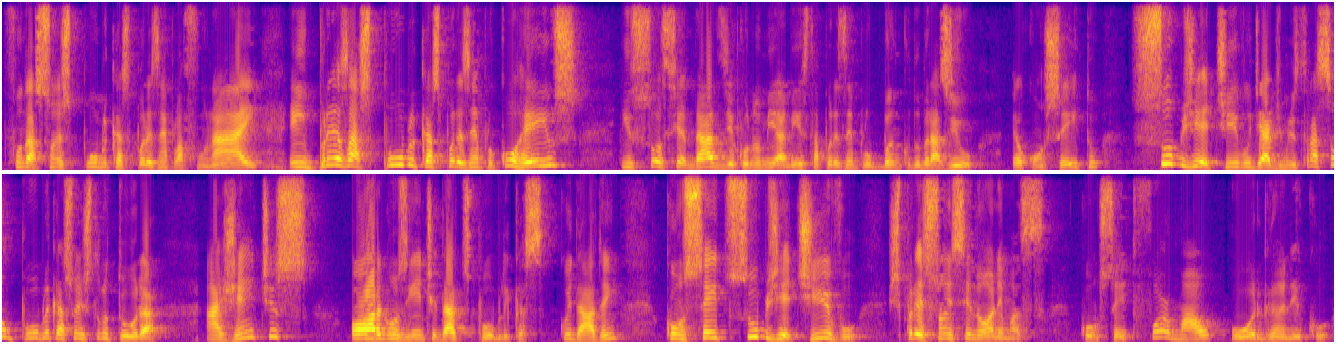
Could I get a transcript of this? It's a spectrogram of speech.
fundações públicas, por exemplo, a FUNAI, empresas públicas, por exemplo, Correios e sociedades de economia mista, por exemplo, o Banco do Brasil. É o conceito subjetivo de administração pública, sua estrutura. Agentes, órgãos e entidades públicas. Cuidado, hein? Conceito subjetivo, expressões sinônimas conceito formal ou orgânico.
